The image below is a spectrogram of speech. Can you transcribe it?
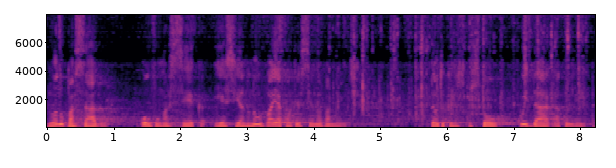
No ano passado, houve uma seca e esse ano não vai acontecer novamente. Tanto que nos custou cuidar da colheita.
